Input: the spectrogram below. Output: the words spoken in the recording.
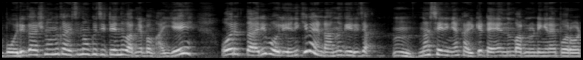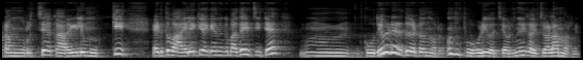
അപ്പോൾ ഒരു കഷ്ണം ഒന്ന് കഴിച്ച് നോക്ക് ചിറ്റേ എന്ന് പറഞ്ഞപ്പം അയ്യേ ഒരു തരി പോലും എനിക്ക് വേണ്ട എന്ന് ഗിരിജ എന്നാൽ ശരി ഞാൻ കഴിക്കട്ടെ എന്നും പറഞ്ഞുകൊണ്ട് ഇങ്ങനെ പൊറോട്ട മുറിച്ച് കറിയിൽ മുക്കി എടുത്ത് വായിലേക്ക് വയ്ക്കാൻ നിൽക്കുമ്പോൾ അതേ ചിറ്റേ കൊതി വിടരുത് കേട്ടോ എന്ന് പറഞ്ഞു. ഒന്ന് പോടി വെച്ച് അവിടുന്ന് കഴിച്ചോളാൻ പറഞ്ഞു.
